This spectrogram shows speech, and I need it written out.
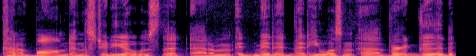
kind of bombed in the studio was that Adam admitted that he wasn't uh, very good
